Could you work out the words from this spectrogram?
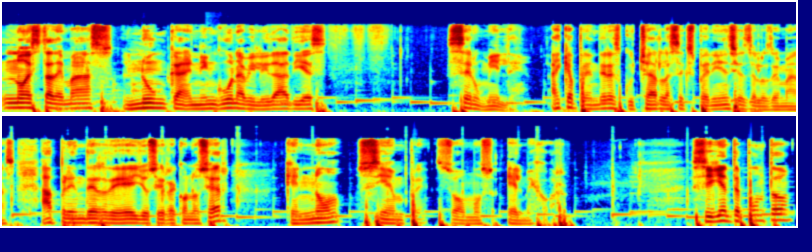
no está de más nunca en ninguna habilidad y es ser humilde. Hay que aprender a escuchar las experiencias de los demás, aprender de ellos y reconocer que no siempre somos el mejor. Siguiente punto,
